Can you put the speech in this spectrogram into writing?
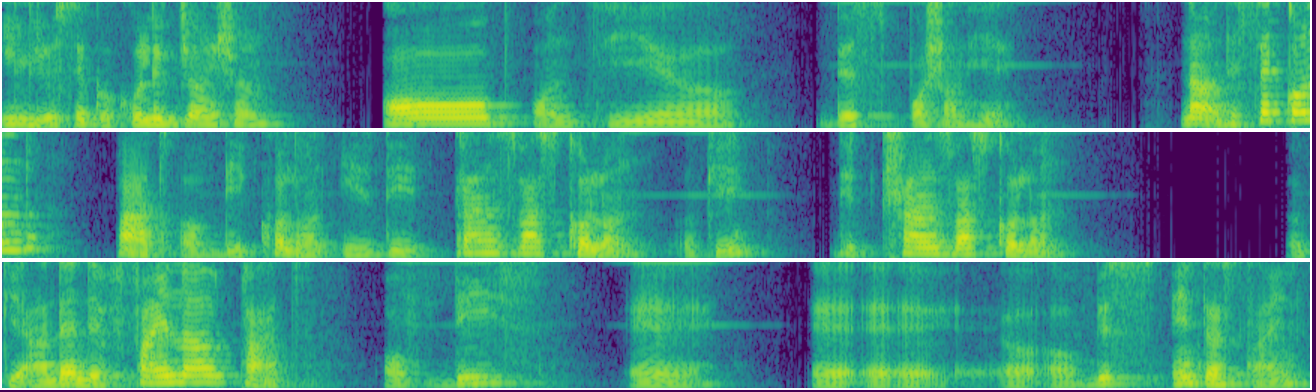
ileocecocolic junction up until this portion here. Now, the second part of the colon is the transverse colon, okay, the transverse colon, okay, and then the final part of this uh, uh, uh, of this intestine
